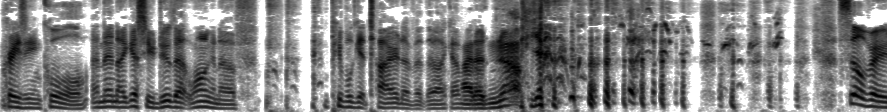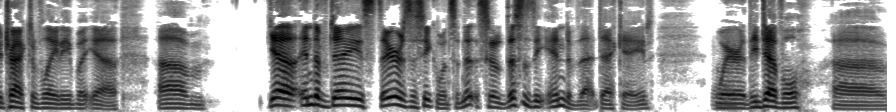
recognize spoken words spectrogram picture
Crazy and cool, and then I guess you do that long enough, people get tired of it. They're like, "I'm I don't know. yeah. Still a very attractive lady, but yeah. Um, yeah, end of days, there's a sequence. And this, so this is the end of that decade where the devil uh,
